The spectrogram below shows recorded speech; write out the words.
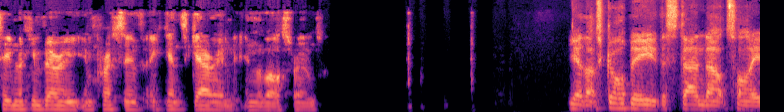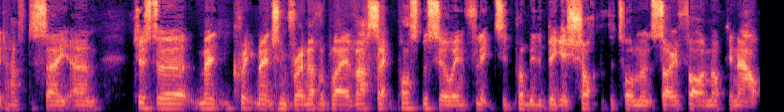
Thiem looking very impressive against Garin in the last round. Yeah, that's got to be the standout tie, I'd have to say. Um, just a quick mention for another player, Vasek Pospisil inflicted probably the biggest shock of the tournament so far, knocking out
